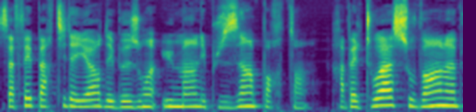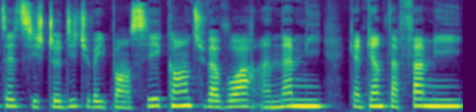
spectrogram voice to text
Ça fait partie d'ailleurs des besoins humains les plus importants. Rappelle-toi, souvent, peut-être si je te dis, tu vas y penser, quand tu vas voir un ami, quelqu'un de ta famille,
